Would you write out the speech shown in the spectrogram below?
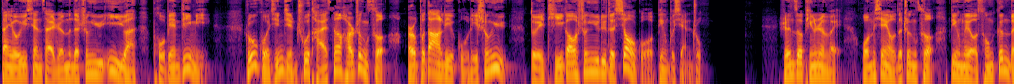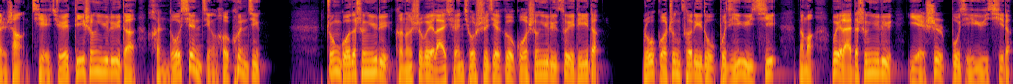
但由于现在人们的生育意愿普遍低迷。如果仅仅出台三孩政策而不大力鼓励生育，对提高生育率的效果并不显著。任泽平认为，我们现有的政策并没有从根本上解决低生育率的很多陷阱和困境。中国的生育率可能是未来全球世界各国生育率最低的。如果政策力度不及预期，那么未来的生育率也是不及预期的。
